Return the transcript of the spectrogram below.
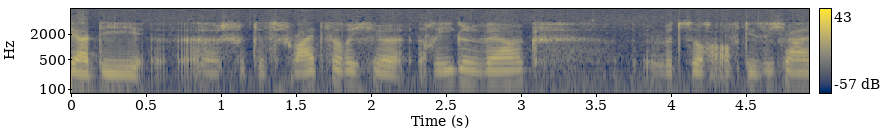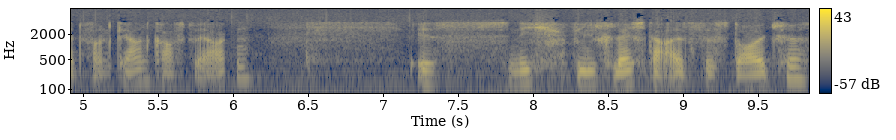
Ja, die, äh, das schweizerische Regelwerk in Bezug auf die Sicherheit von Kernkraftwerken ist nicht viel schlechter als das deutsche,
